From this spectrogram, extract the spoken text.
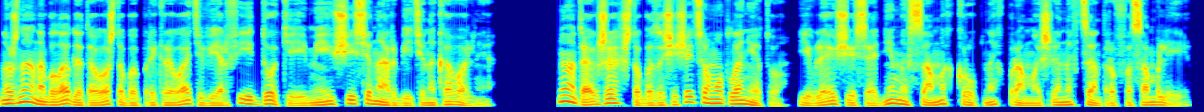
Нужна она была для того, чтобы прикрывать верфи и доки, имеющиеся на орбите наковальни. Ну а также, чтобы защищать саму планету, являющуюся одним из самых крупных промышленных центров Ассамблеи.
